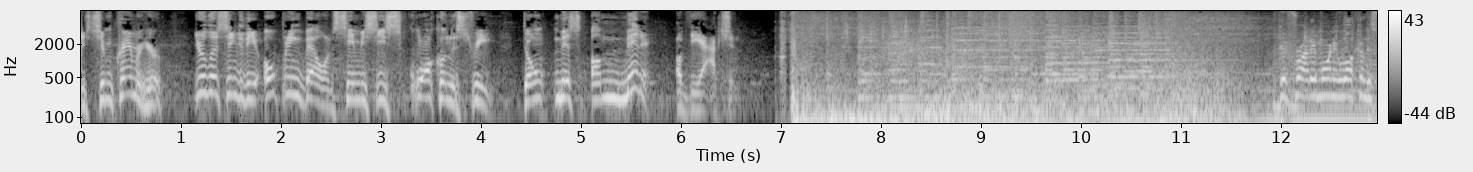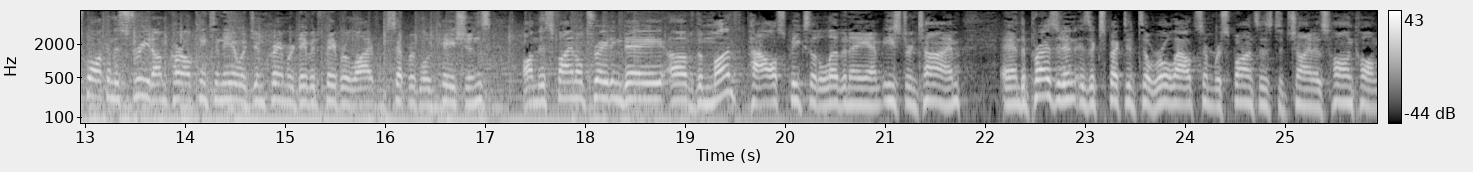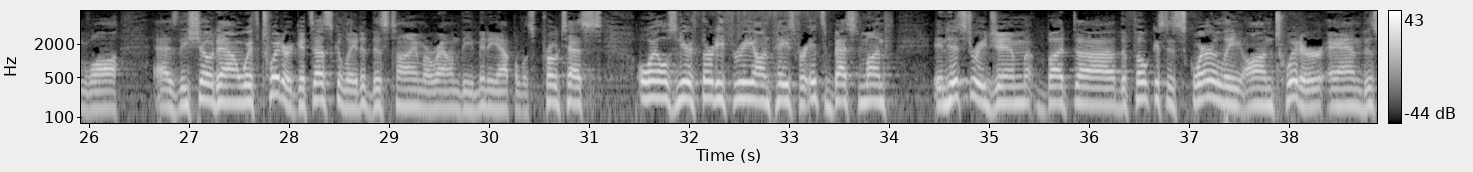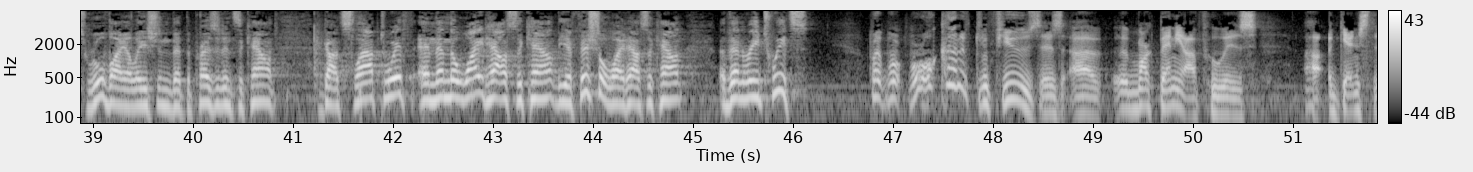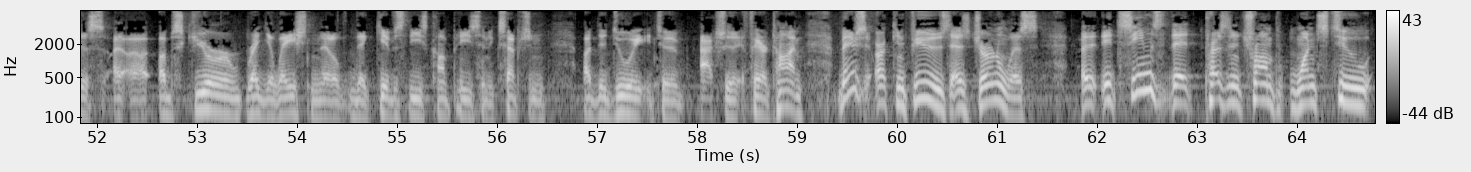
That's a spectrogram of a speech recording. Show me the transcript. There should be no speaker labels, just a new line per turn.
It's Jim Cramer here. You're listening to the opening bell of CNBC's Squawk on the Street. Don't miss a minute of the action.
Good Friday morning. Welcome to Squawk on the Street. I'm Carl Quintanilla with Jim Cramer, David Faber live from separate locations. On this final trading day of the month, Powell speaks at 11 a.m. Eastern Time, and the president is expected to roll out some responses to China's Hong Kong law as the showdown with Twitter gets escalated, this time around the Minneapolis protests. Oil's near 33 on pace for its best month in history, Jim, but uh, the focus is squarely on Twitter and this rule violation that the president's account got slapped with, and then the White House account, the official White House account, then retweets.
But we're, all kind of confused as uh, Mark Benioff, who is uh, against this uh, uh obscure regulation that, that gives these companies an exception uh, to do it to actually a fair time. Many are confused as journalists. Uh, it seems that President Trump wants to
